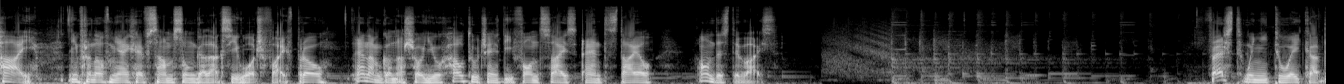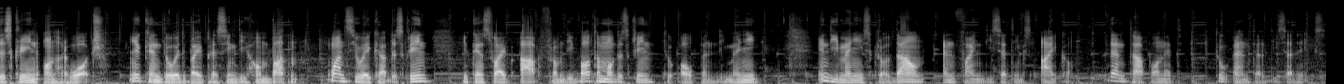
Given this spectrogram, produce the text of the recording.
Hi, in front of me I have Samsung Galaxy Watch 5 Pro and I'm gonna show you how to change the font size and style on this device. First, we need to wake up the screen on our watch. You can do it by pressing the home button. Once you wake up the screen, you can swipe up from the bottom of the screen to open the menu. In the menu, scroll down and find the settings icon. Then tap on it to enter the settings.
